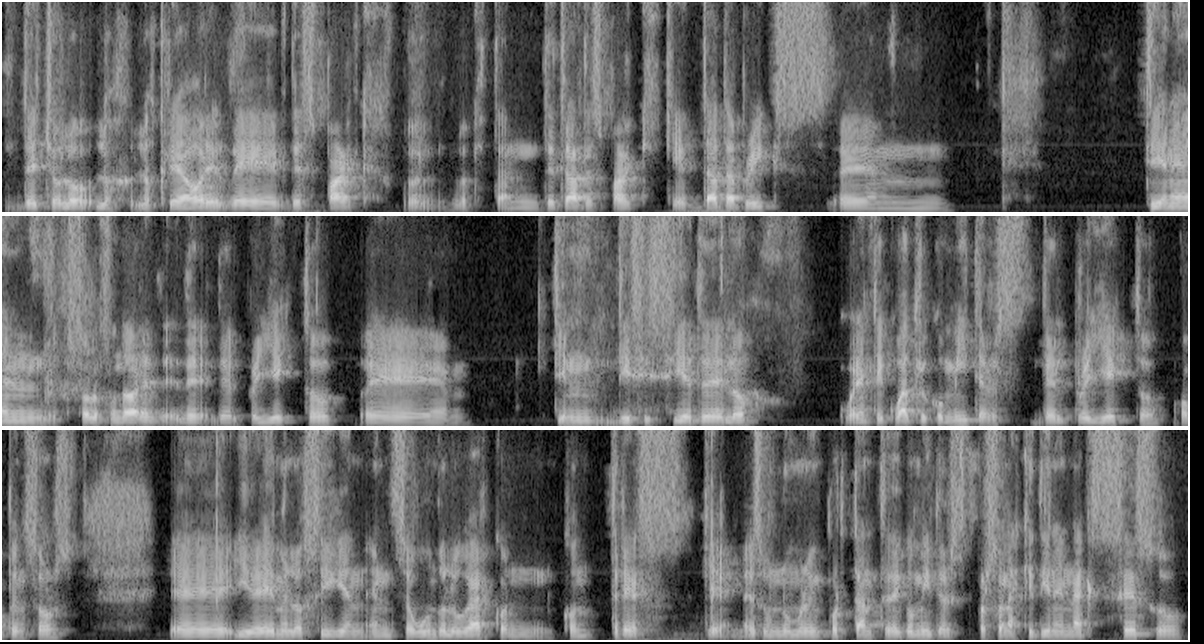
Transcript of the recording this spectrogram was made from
De hecho, los creadores de, Spark, los que están detrás de Spark, que es Databricks, em, tienen, son los fundadores del proyecto, em, tienen 17 de los 44 committers del proyecto open source. Eh, IBM lo siguen en segundo lugar con, con 3, que es un número importante de committers, personas que tienen acceso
